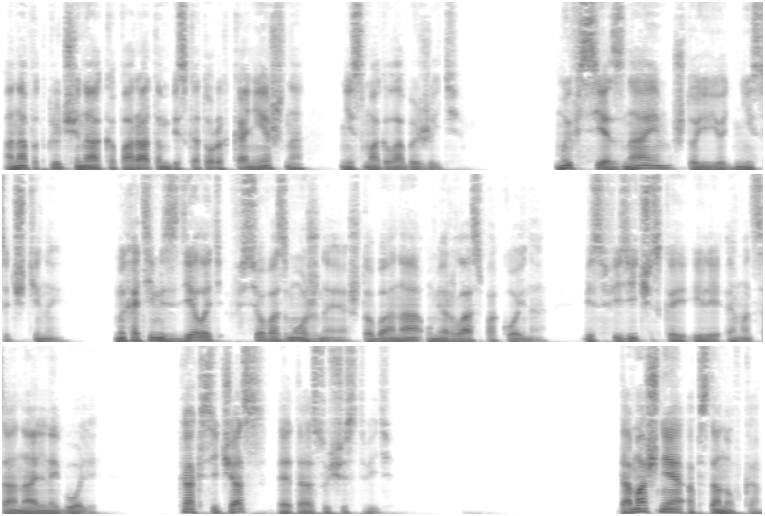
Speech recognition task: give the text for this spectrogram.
Она подключена к аппаратам, без которых, конечно, не смогла бы жить. Мы все знаем, что ее дни сочтены. Мы хотим сделать все возможное, чтобы она умерла спокойно, без физической или эмоциональной боли. Как сейчас это осуществить? Домашняя обстановка.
